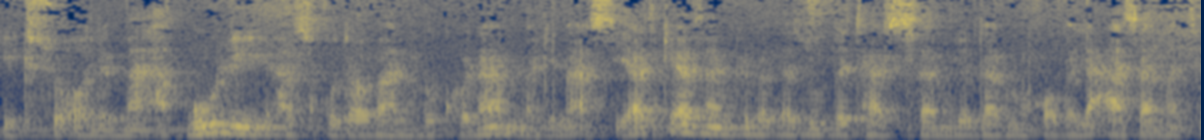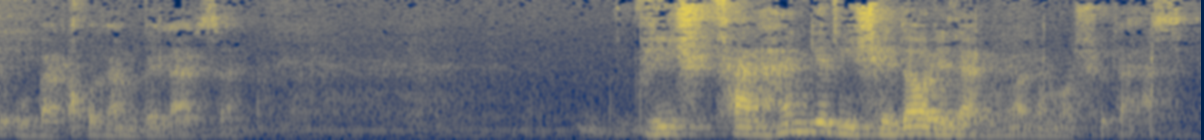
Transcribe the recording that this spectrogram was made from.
یک سوال معقولی از خداوند بکنم مگه معصیت کردم که بعد از او بترسم یا در مقابل عظمت او بر خودم بلرزم؟ ریش فرهنگ ریشهداری در میان ما شده است.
